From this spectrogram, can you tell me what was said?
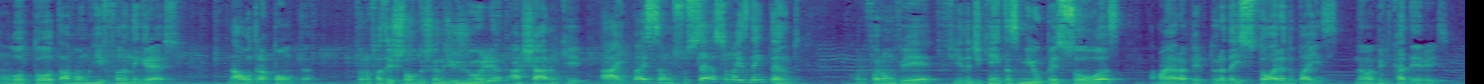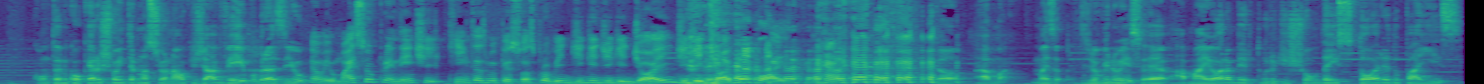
Não lotou, estavam rifando ingresso. Na outra ponta, foram fazer show do Xande Júnior, acharam que, ah, vai ser um sucesso, mas nem tanto. Quando foram ver, fila de 500 mil pessoas, a maior abertura da história do país. Não é brincadeira isso. Contando qualquer show internacional que já veio pro Brasil, Não, e o mais surpreendente, 500 mil pessoas pra ouvir Dig Dig Joy, Dig Joy Popoy. Então, a ma- mas vocês já ouviram isso? É a maior abertura de show da história do país,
